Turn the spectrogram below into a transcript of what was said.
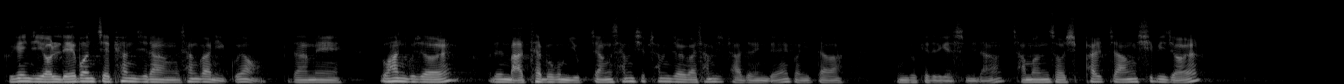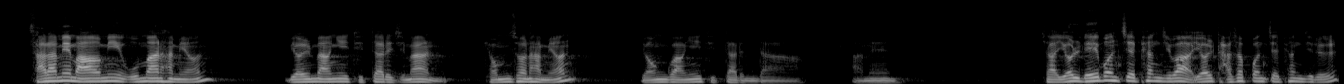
그게 이제 14번째 편지랑 상관이 있고요. 그다음에 또 한 구절은 마태복음 6장 33절과 34절인데 그건 이따가 봉독해 드리겠습니다. 잠언서 18장 12절. 사람의 마음이 오만하면 멸망이 뒤따르지만 겸손하면 영광이 뒤따른다. 아멘. 자, 14번째 편지와 15번째 편지를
